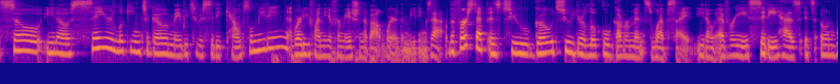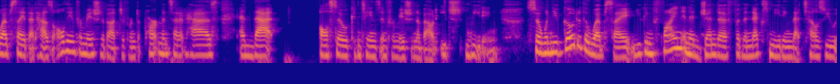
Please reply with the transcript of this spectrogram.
So, you know, say you're looking to go maybe to a city council meeting. Where do you find the information about where the meeting's at? The first step is to go to your local government's website. You know, every city has its own website that has all the information about different departments that it has, and that also contains information about each meeting. So when you go to the website, you can find an agenda for the next meeting that tells you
